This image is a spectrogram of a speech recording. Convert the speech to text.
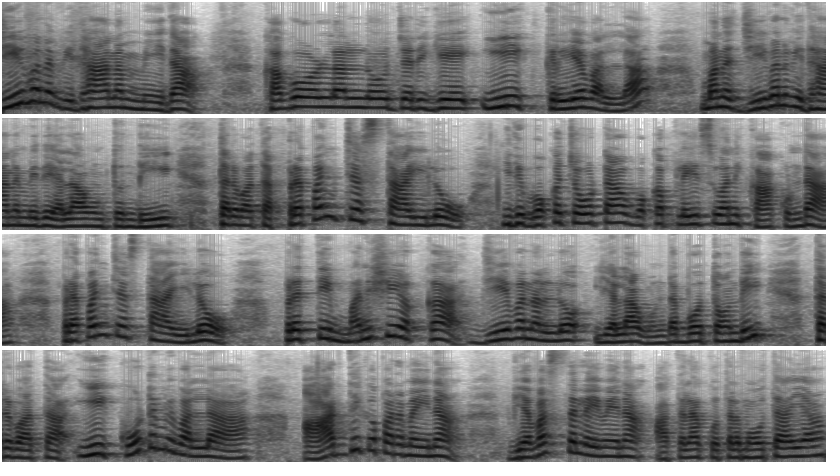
జీవన విధానం మీద ఖగోళంలో జరిగే ఈ క్రియ వల్ల మన జీవన విధానం మీద ఎలా ఉంటుంది? తర్వాత ప్రపంచ స్థాయిలో ఇది ఒక చోట ఒక ప్లేసు అని కాకుండా ప్రపంచ స్థాయిలో ప్రతి మనిషి యొక్క జీవనంలో ఎలా ఉండబోతోంది? తర్వాత ఈ కూటమి వల్ల ఆర్థికపరమైన వ్యవస్థలు ఏమైనా అతలాకుతలమవుతాయా?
